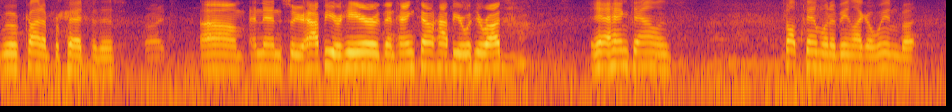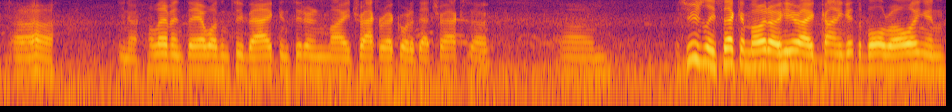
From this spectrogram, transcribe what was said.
we were kind of prepared for this. Right. Um, and then, so you're happier here. Then Hangtown, happier with your rod. Yeah, Hangtown was top 10 would have been like a win, but uh, you know, 11th there wasn't too bad considering my track record at that track. So um, it's usually second moto here. I kind of get the ball rolling, and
